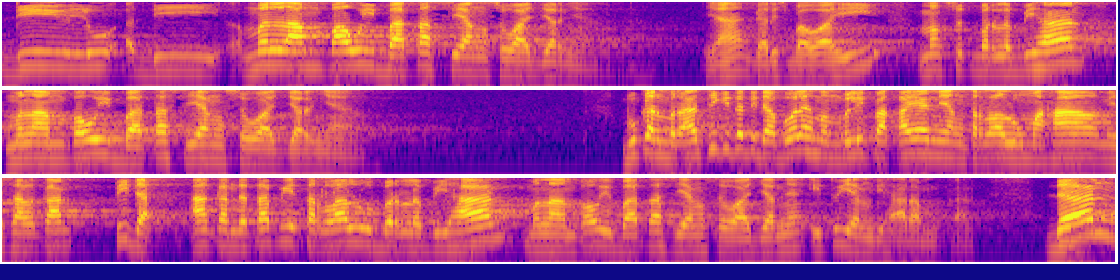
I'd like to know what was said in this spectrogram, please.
di, di melampaui batas yang sewajarnya. Ya, garis bawahi maksud berlebihan melampaui batas yang sewajarnya. Bukan berarti kita tidak boleh membeli pakaian yang terlalu mahal misalkan, tidak, akan tetapi terlalu berlebihan melampaui batas yang sewajarnya itu yang diharamkan. Dan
